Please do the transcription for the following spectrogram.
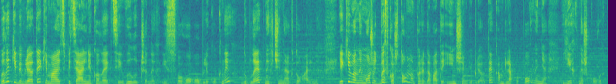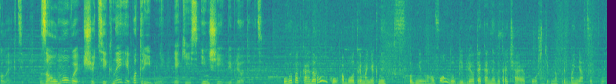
Великі бібліотеки мають спеціальні колекції вилучених із свого обліку книг, дублетних чи неактуальних, які вони можуть безкоштовно передавати іншим бібліотекам для поповнення їх книжкових колекцій, за умови, що ці книги потрібні якійсь іншій бібліотеці. У випадках дарунку або отримання книг з обмінного фонду бібліотека не витрачає коштів на придбання цих книг,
